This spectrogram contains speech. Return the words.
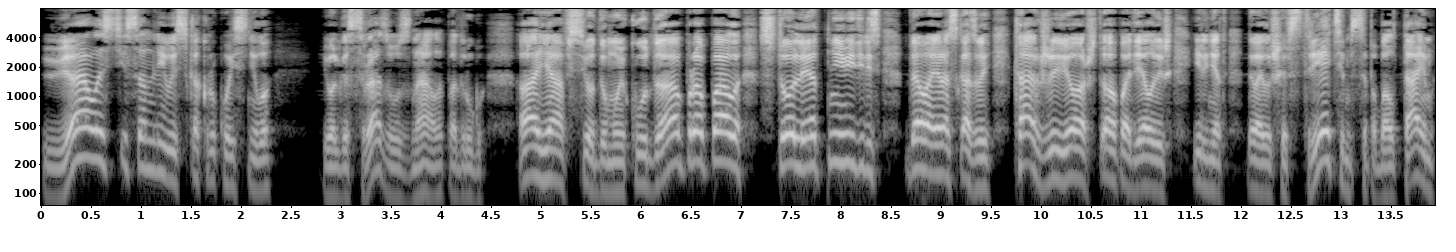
Вялость и сонливость как рукой сняло и Ольга сразу узнала подругу. — А я все думаю, куда пропала? Сто лет не виделись. Давай рассказывай, как живешь, что поделаешь или нет. Давай лучше встретимся, поболтаем,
